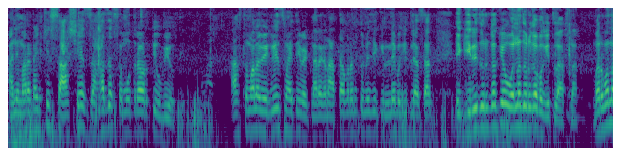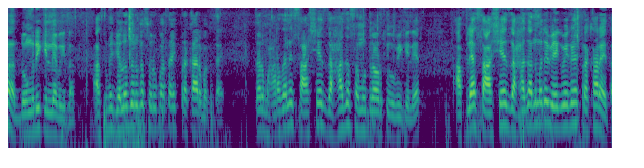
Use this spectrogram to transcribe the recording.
आणि मराठ्यांची सहाशे जहाजं समुद्रावरती उभी होती. आज तुम्हाला वेगळीच माहिती भेटणार आहे कारण आतापर्यंत तुम्ही जे किल्ले बघितले असाल हे गिरिदुर्ग किंवा वनदुर्ग बघितला असणार. बरोबर ना? डोंगरी किल्ले बघितलात. आज तुम्ही जलदुर्ग स्वरूपाचा एक प्रकार बघताय. तर महाराजांनी सहाशे जहाजं समुद्रावरती उभी केली आहेत आपल्या सहाशे जहाजांमध्ये वेगवेगळे प्रकार आहेत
